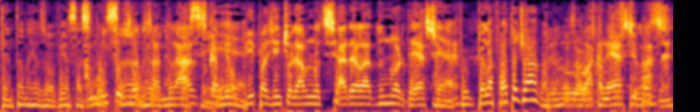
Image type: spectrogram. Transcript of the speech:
tentando resolver essa Há situação. muitos anos atrás, CE. caminhão-pipa, a gente olhava no noticiário, era lá do Nordeste, É, né? por- pela falta de água, né? Pelo os Agreste lá, né?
